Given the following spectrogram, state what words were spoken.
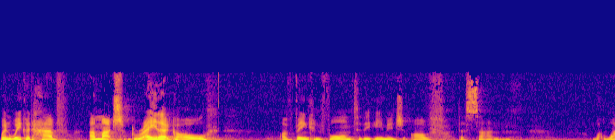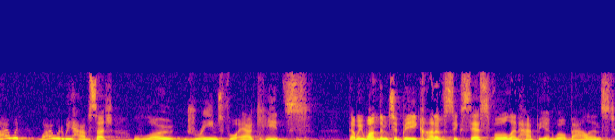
when we could have a much greater goal of being conformed to the image of the Son. Why would, why would we have such low dreams for our kids? That we want them to be kind of successful and happy and well balanced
